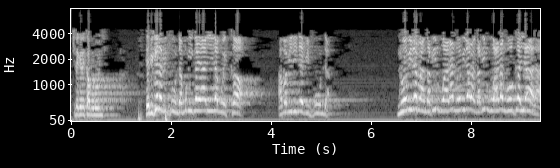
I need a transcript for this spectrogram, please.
kitegereka bulungi. Ebigere bivunda mubigayalira mwekka. Ababirina ebivunda n'obiraba nga birwala n'obiraba nga birwala n'ogayaala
